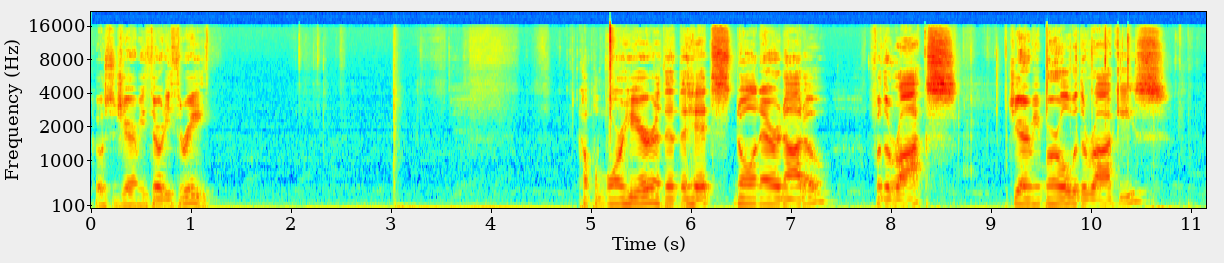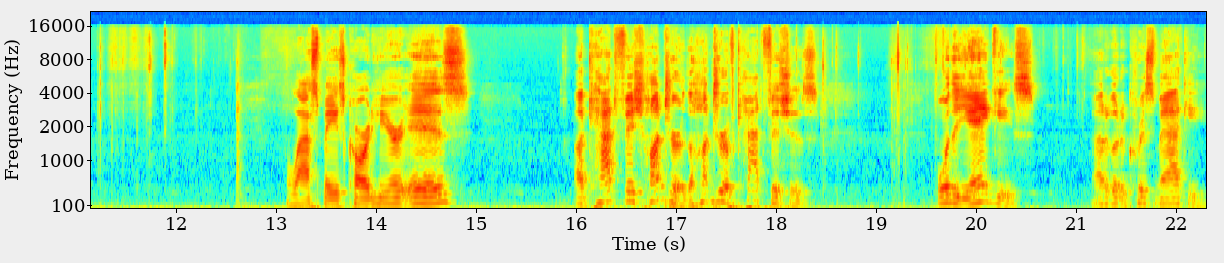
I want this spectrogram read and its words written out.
Goes to Jeremy 33. A Couple more here, and then the hits. Nolan Arenado for the Rocks. Jeremy Merle with the Rockies. The last base card here is a catfish hunter, the hunter of catfishes for the Yankees. That'll go to Chris Mackey.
